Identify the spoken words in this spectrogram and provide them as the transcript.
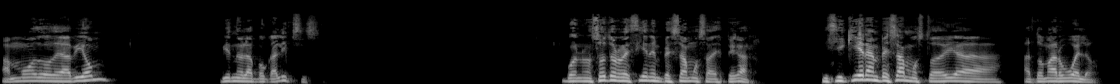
a modo de avión, viendo el Apocalipsis. Bueno, nosotros recién empezamos a despegar. Ni siquiera empezamos todavía a tomar vuelo.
